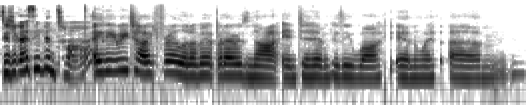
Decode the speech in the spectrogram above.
Did you guys even talk? I think we talked for a little bit, but I was not into him because he walked in with um,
